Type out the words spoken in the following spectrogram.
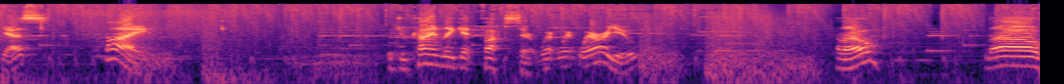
Yes? Hi! Would you kindly get fucked, sir? Where, where, where are you? Hello? Hello?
